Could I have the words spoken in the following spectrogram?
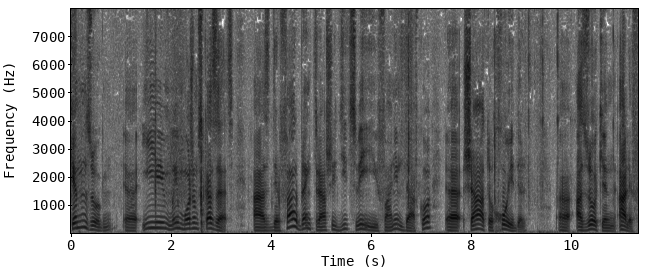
Кеннензоген, и мы можем сказать, אז דערפאר ברענגט רש"י די צוויי אופנים דוקא שאתה חודל. א זקן, אלף,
